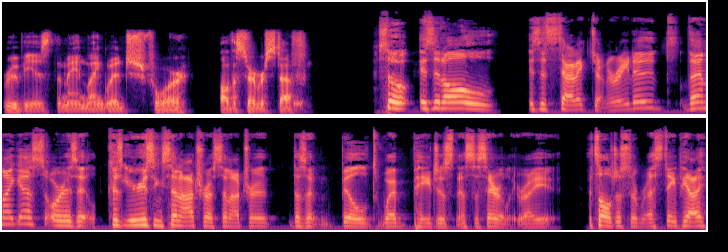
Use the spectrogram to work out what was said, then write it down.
Ruby is the main language for all the server stuff. So is it all is it static generated then i guess or is it because you're using sinatra sinatra doesn't build web pages necessarily right it's all just a rest api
